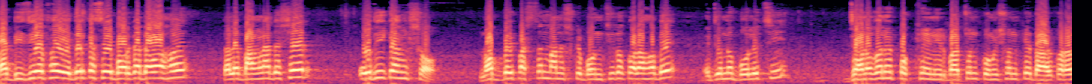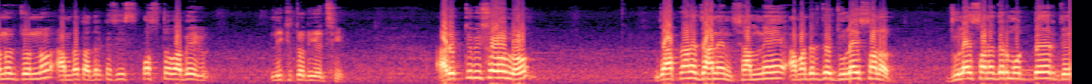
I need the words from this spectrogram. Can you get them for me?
বা ডিজিএফআই এদের কাছে বর্গা দেওয়া হয়, তাহলে বাংলাদেশের অধিকাংশ নব্বই পার্সেন্ট মানুষকে বঞ্চিত করা হবে। এজন্য বলেছি জনগণের পক্ষে নির্বাচন কমিশনকে দাঁড় করানোর জন্য আমরা তাদের কাছে স্পষ্টভাবে লিখিত দিয়েছি। আরেকটি বিষয় হলো যে আপনারা জানেন, সামনে আমাদের যে জুলাই সনদ, জুলাই সনদের মধ্যে যে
